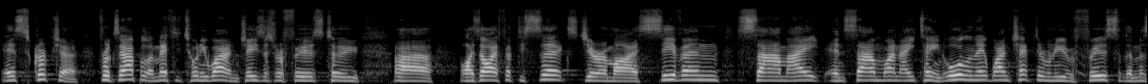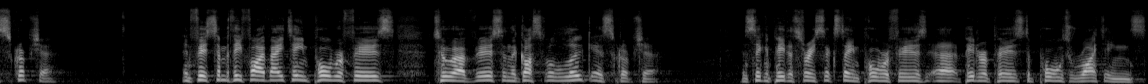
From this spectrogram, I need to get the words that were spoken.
as Scripture. For example, in Matthew 21, Jesus refers to uh, Isaiah 56, Jeremiah 7, Psalm 8, and Psalm 118, all in that one chapter, and he refers to them as Scripture. In 1 Timothy 5.18, Paul refers to a verse in the Gospel of Luke as Scripture. In 2 Peter 3.16, Paul refers, uh, Peter refers to Paul's writings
